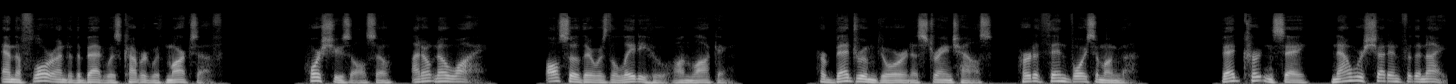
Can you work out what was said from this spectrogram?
and the floor under the bed was covered with marks of horseshoes also, I don't know why. Also, there was the lady who, unlocking her bedroom door in a strange house, heard a thin voice among the bed curtains say, Now we're shut in for the night.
